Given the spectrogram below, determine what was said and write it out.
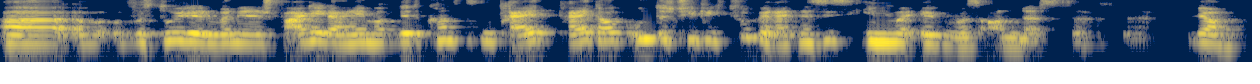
äh, was tue ich denn, wenn ich einen Spargel daheim habe? Du kannst ihn drei, drei Tage unterschiedlich zubereiten. Es ist immer irgendwas anderes. Ja,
